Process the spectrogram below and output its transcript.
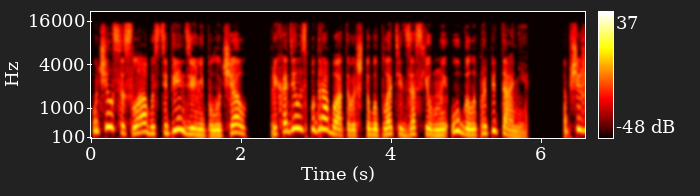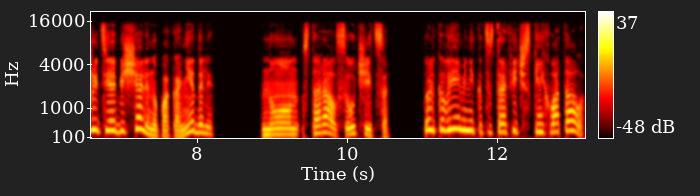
Учился слабо, стипендию не получал, приходилось подрабатывать, чтобы платить за съемный угол и пропитание. Общежитие обещали, но пока не дали. Но он старался учиться, только времени катастрофически не хватало.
